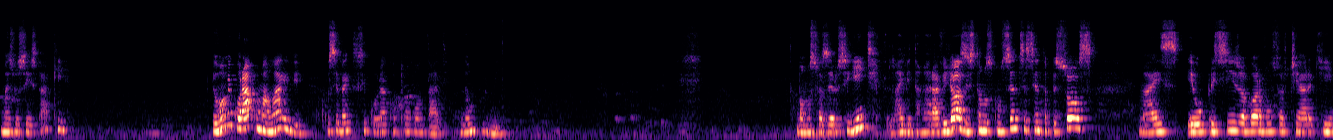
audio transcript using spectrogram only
Mas você está aqui. Eu vou me curar com uma live você vai se curar com a tua vontade, não por mim. Vamos fazer o seguinte, live tá maravilhosa, estamos com 160 pessoas, mas eu preciso agora vou sortear aqui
